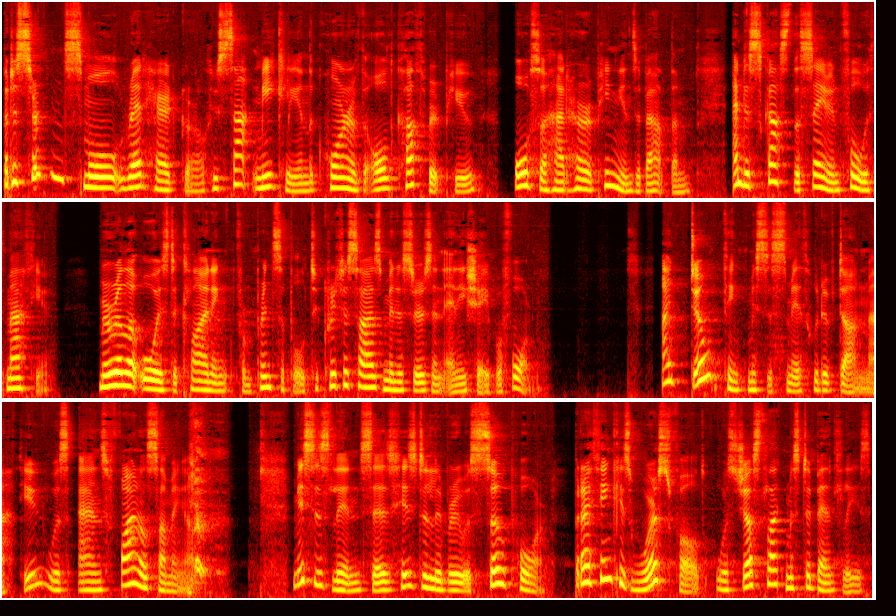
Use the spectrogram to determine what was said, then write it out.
But a certain small red haired girl who sat meekly in the corner of the old Cuthbert pew also had her opinions about them, and discussed the same in full with Matthew, Marilla always declining from principle to criticize ministers in any shape or form. I don't think Mrs. Smith would have done, Matthew, was Anne's final summing up. Mrs. Lynde says his delivery was so poor, but I think his worst fault was just like Mr. Bentley's.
